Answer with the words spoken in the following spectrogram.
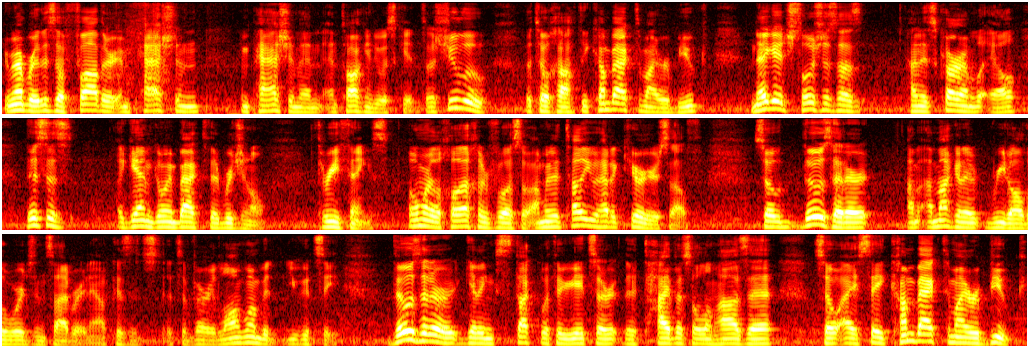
Remember, this is a father impassioned, impassioned and, and talking to his kid. So Shulu Latochachti, come back to my rebuke. Neged Shloshas Haniskarim Le'el. This is, again, going back to the original. Three things. Omer I'm going to tell you how to cure yourself. So those that are I'm, I'm not going to read all the words inside right now because it's it's a very long one, but you can see those that are getting stuck with their Yetzer, their Taivas Olam Hazeh. So I say, come back to my rebuke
